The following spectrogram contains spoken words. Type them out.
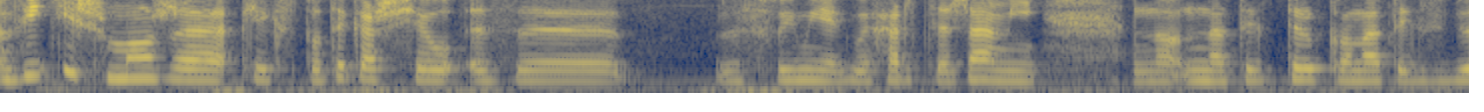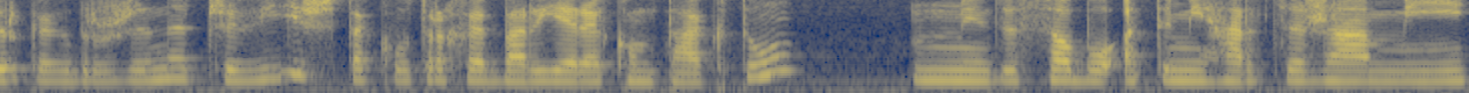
widzisz może, jak spotykasz się z, ze swoimi jakby harcerzami no, na tych, tylko na tych zbiórkach drużyny, czy widzisz taką trochę barierę kontaktu między sobą a tymi harcerzami,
